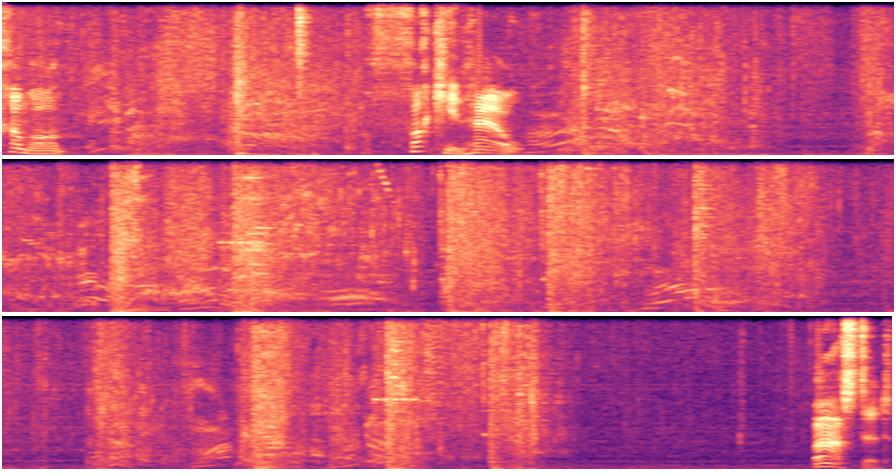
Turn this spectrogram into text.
Come on. Fucking hell. Bastard.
